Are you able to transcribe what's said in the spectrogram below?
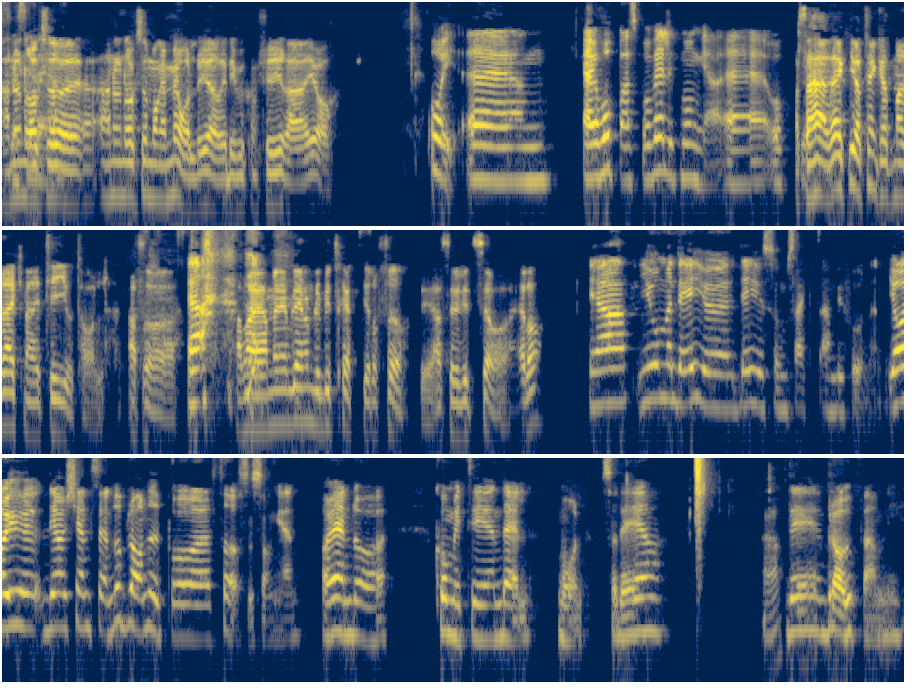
Han undrar, också, han undrar också hur många mål du gör i division 4 i år. Oj. Eh, jag hoppas på väldigt många. Eh, och, alltså här, jag tänker att man räknar i tiotal. Alltså, ja. ja men det blir om det blir 30 eller 40. Alltså det är lite så, eller? Ja, jo men det är ju, det är ju som sagt ambitionen. Jag ju, det har känts ändå bra nu på försäsongen. Har jag ändå kommit till en del mål. Så det är, ja. det är bra uppvärmning.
